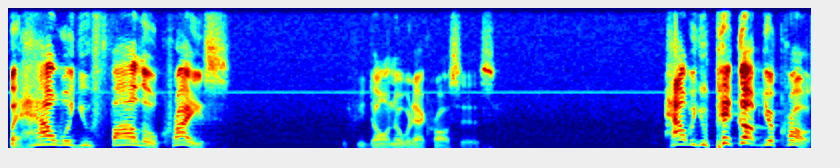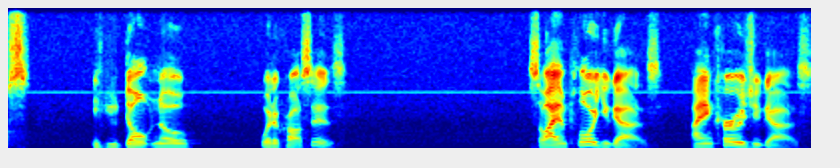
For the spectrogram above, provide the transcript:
But how will you follow Christ if you don't know where that cross is? How will you pick up your cross if you don't know where the cross is? So I implore you guys, I encourage you guys,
